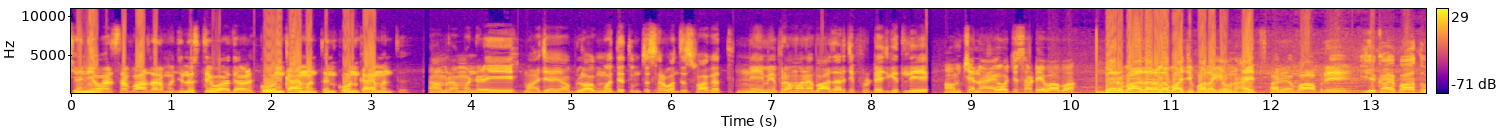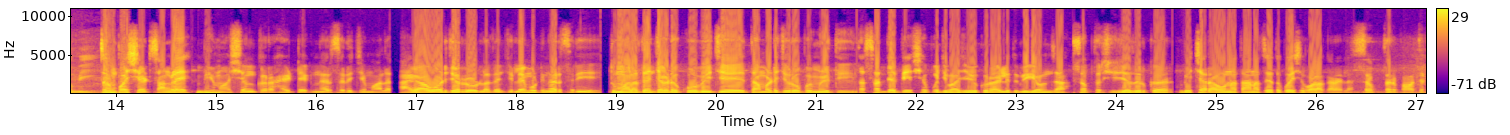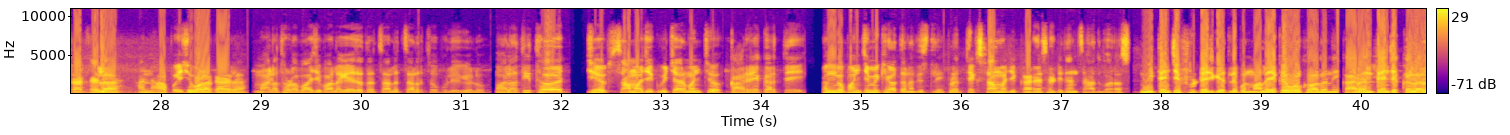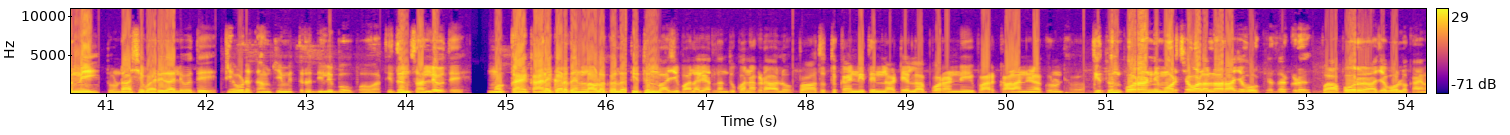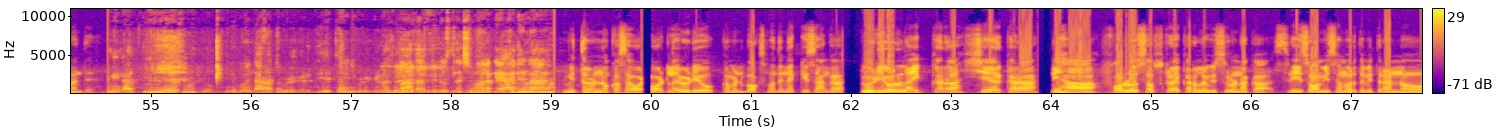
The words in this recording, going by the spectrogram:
शनिवारचा बाजार म्हणजे नुसते वादळ. कोण काय म्हणतं कोण काय म्हणतं? राम राम मंडळी माझ्या या ब्लॉगमध्ये तुमचं सर्वांचं स्वागत. नेहमीप्रमाणे बाजारची फुटेज घेतली. आमच्या नायगावचे साठे बाबा. दर बाजाराला भाजीपाला घेऊन आहेच अरे बापरे. हे काय पाहा तुम्ही? संपत शेठ चांगले भीमाशंकर हायटेक नर्सरीचे मालक. नायगाव वडजेर रोडला त्यांची लय मोठी नर्सरी आहे. तुम्हाला त्यांच्याकडे कोबीचे टमाट्याचे रोप मिळतील. तर सध्या ते शेपूची भाजी विकू राहिली तुम्ही घेऊन जा. सप्तर्षी जजूरकर. बिचारा उन्हात आणच येतो पैसे गोळा करायला. सप्तर पावते टाकायला आणि हा पैसे गोळा करायला. मला थोडा भाजीपाला घ्यायचा चालत चालत चौफुली गेलो. मला तिथं झेप सामाजिक विचार मंच कार्यकर्ते रंगपंचमी खेळताना दिसले. प्रत्येक सामाजिक कार्यासाठी त्यांचा हातभार असतो. मी त्यांचे फुटेज घेतले पण मला एकही ओळख आलं नाही. कारण त्यांचे कलर नाही. तोंड असे भारी झाले होते. तेवढेच आमचे मित्र दिलीप भाऊ पवार तिथून चालले होते. मग काय कार्यकर्त्यांनी लावला कलर तिथून भाजीपाला घेतला दुकानाकडे आलो. पाहत होतो काय नितीन लाटेला पोरांनी फार काळा निळा करून ठेवला. तिथून पोरांनी मोर्चा वाळाला राजाभाऊ खेताकडे पहा पोर राजाभाऊला काय म्हणते? मित्रांनो कसा वाट- वाटला व्हिडिओ कमेंट बॉक्समध्ये नक्की सांगा. व्हिडिओ लाईक करा शेअर करा. आणि हा फॉलो सबस्क्राईब करायला विसरू नका. श्री स्वामी समर्थ मित्रांनो.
